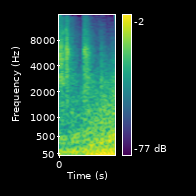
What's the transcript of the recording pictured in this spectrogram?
you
